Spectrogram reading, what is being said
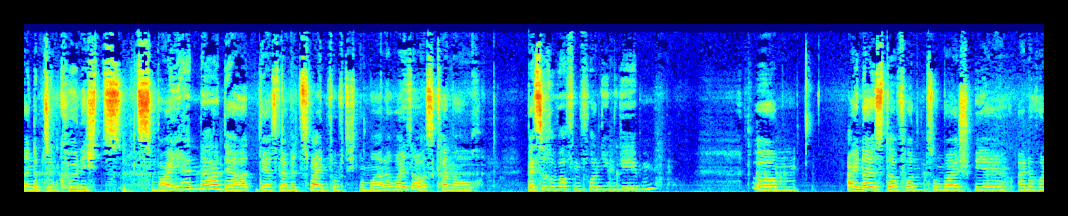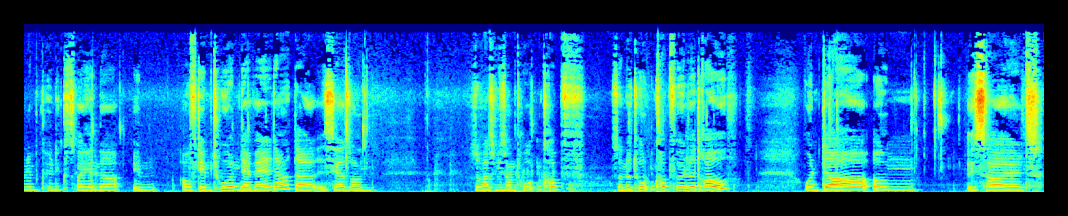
Dann gibt es den König Zweihänder, der hat, der ist Level 52 normalerweise, aber es kann auch bessere Waffen von ihm geben. Ähm, einer ist davon zum Beispiel, einer von dem König Zweihänder im, auf dem Turm der Wälder. Da ist ja so ein sowas wie so ein Totenkopf, so eine Totenkopfhöhle drauf. Und da ähm, ist halt,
